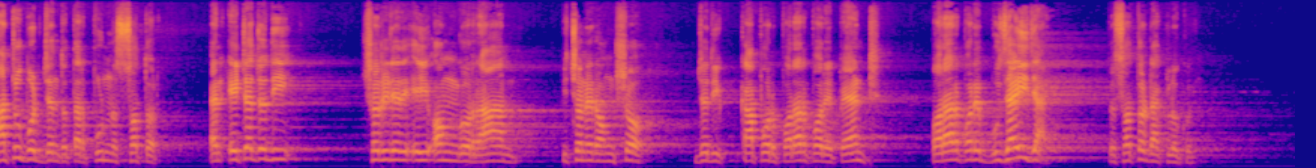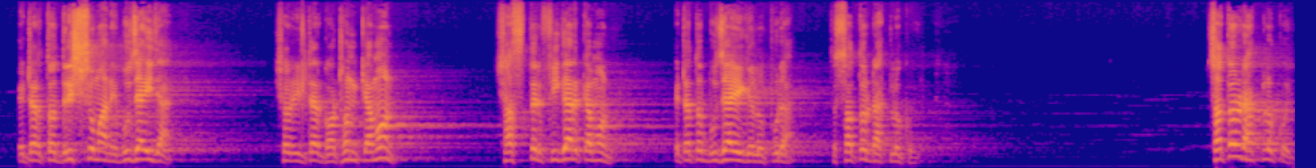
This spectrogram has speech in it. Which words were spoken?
হাঁটু পর্যন্ত তার পূর্ণ সতর। এটা যদি শরীরের এই অঙ্গ রান, পিছনের অংশ যদি কাপড় পরার পরে, প্যান্ট পরার পরে বুঝাই যায়, তো সতর ডাকলো কই? এটার তো দৃশ্যমানে বুঝাই যায়। শরীরটার গঠন কেমন? স্বাস্থ্যের ফিগার কেমন? এটা তো বুঝাই গেল পুরা। তো সতর ডাকলো কই? সতর ঢাকলো কই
